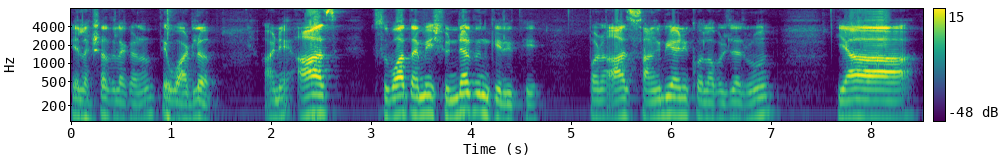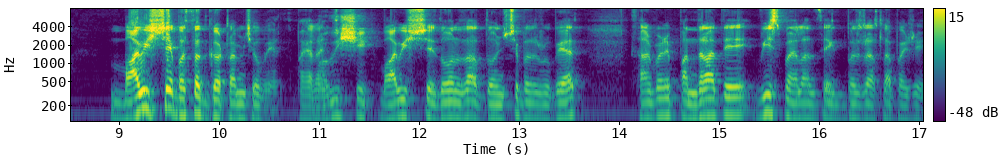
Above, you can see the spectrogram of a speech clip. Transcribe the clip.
हे लक्षात आल्याकारण ते वाढलं. आणि आज सुरुवात आम्ही शून्यातून केली होती. पण आज सांगली आणि कोल्हापूर जिल्ह्यात मिळून या बावीसशे बचत गट आमचे उभे आहेत महिलांचे भविष्य बावीसशे दोन हजार दोनशे बजेट उभे आहेत. साधारणपणे पंधरा ते वीस महिलांचं एक बजेट असला पाहिजे.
